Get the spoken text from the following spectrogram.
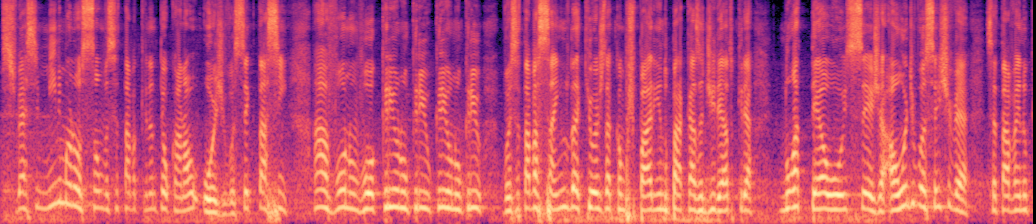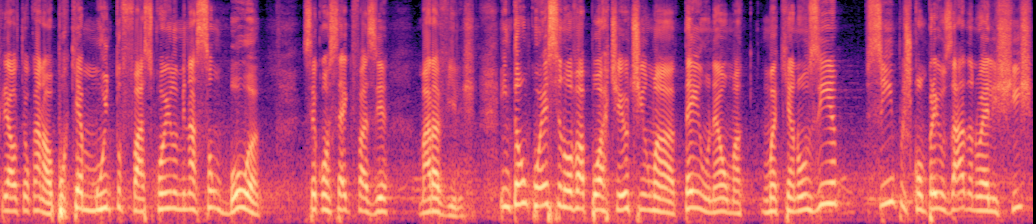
tivesse mínima noção, você estava criando teu canal hoje. Você que está assim, ah, vou, não vou, crio, não crio, crio, não crio. Você estava saindo daqui hoje da Campus Party, indo para casa direto, criar no hotel, ou seja, aonde você estiver, você estava indo criar o teu canal. Porque é muito fácil. Com a iluminação boa, você consegue fazer maravilhas. Então, com esse novo aporte, eu tinha uma, tenho, né, uma, uma Canonzinha simples, comprei usada no LX,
